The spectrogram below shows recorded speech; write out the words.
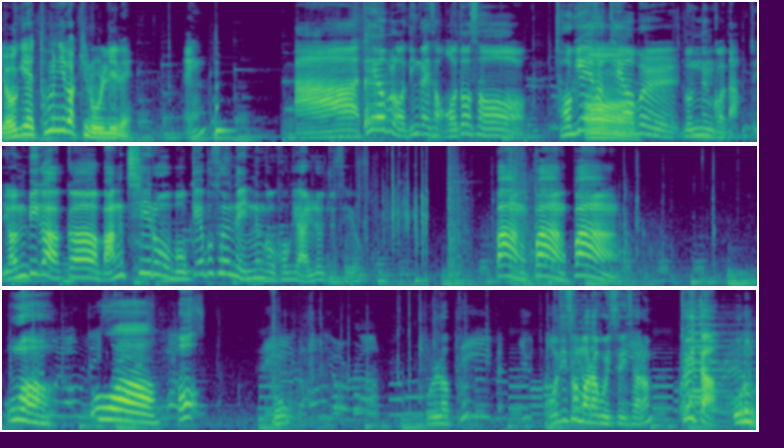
여기에 톱니바퀴를 올리래. 엥? 아 태엽을 어딘가에서 얻어서 저기에서 어. 태엽을 놓는 거다 연비가 아까 망치로 뭐 깨부수는 데 있는 거 거기 알려주세요 빵빵빵 우와 우와. 어? 올라프? 어디서 말하고 있어 이 사람? 저기 있다 오른.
